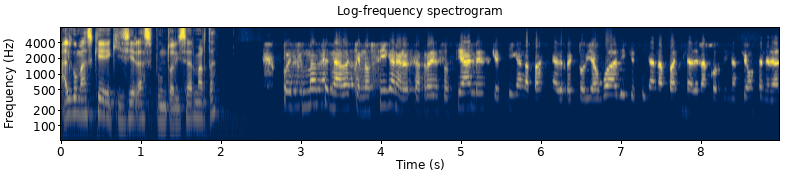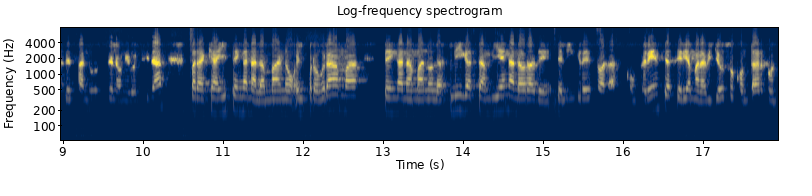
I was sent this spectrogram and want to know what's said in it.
¿Algo más que quisieras puntualizar, Marta? Pues más que nada que nos sigan en nuestras redes sociales, que sigan la página de Rectoría Wadi, que sigan la página de la Coordinación General de Salud de la universidad, para que ahí tengan a la mano el programa, tengan a mano las ligas también a la hora del ingreso a las conferencias. Sería maravilloso contar con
